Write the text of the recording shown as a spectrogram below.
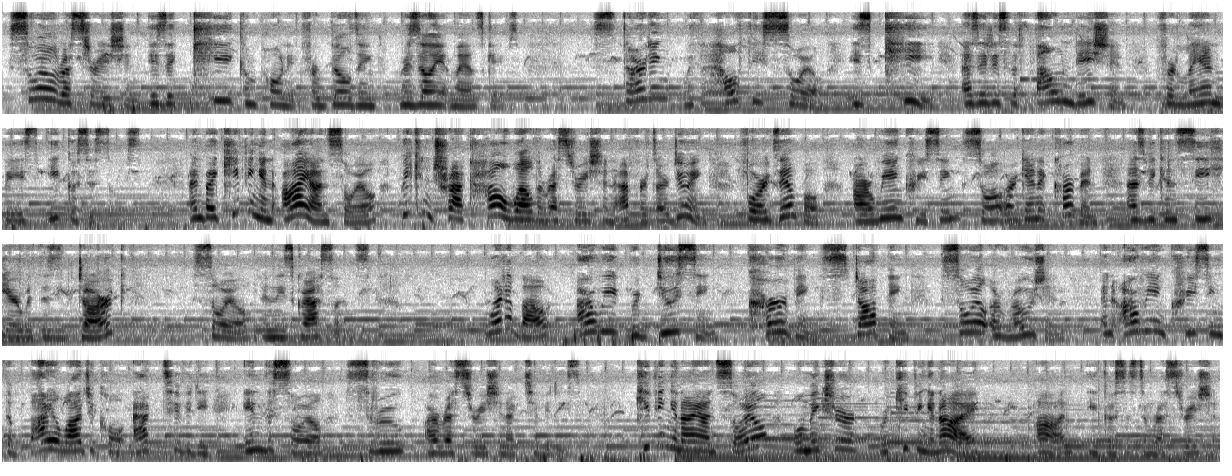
Soil restoration is a key component for building resilient landscapes. Starting with healthy soil is key as it is the foundation for land-based ecosystems. And by keeping an eye on soil, we can track how well the restoration efforts are doing. For example, are we increasing soil organic carbon as we can see here with this dark soil in these grasslands? What about, are we reducing, curbing, stopping soil erosion? And are we increasing the biological activity in the soil through our restoration activities? Keeping an eye on soil will make sure we're keeping an eye on ecosystem restoration.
